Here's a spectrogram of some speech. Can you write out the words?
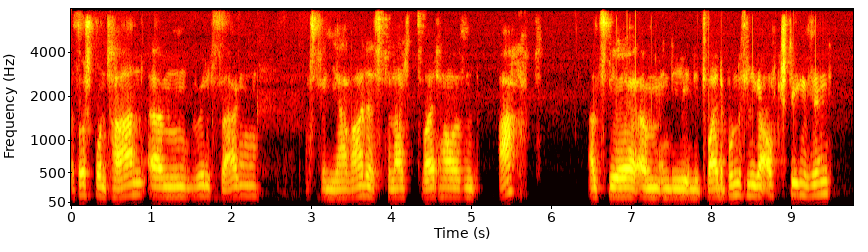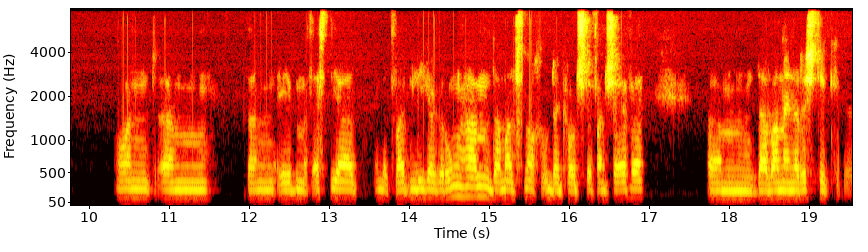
so spontan ähm, würde ich sagen, was für ein Jahr war das? Vielleicht 2008, als wir ähm, in, die, in die zweite Bundesliga aufgestiegen sind und ähm, dann eben das erste Jahr in der zweiten Liga gerungen haben, damals noch unter Coach Stefan Schäfer. Ähm, da war eine richtig äh,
